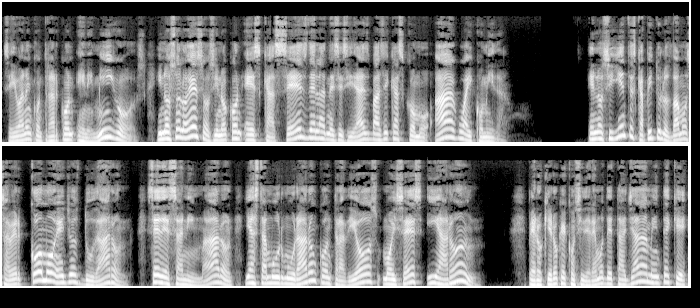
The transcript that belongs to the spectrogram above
se iban a encontrar con enemigos. Y no solo eso, sino con escasez de las necesidades básicas como agua y comida. En los siguientes capítulos vamos a ver cómo ellos dudaron, se desanimaron y hasta murmuraron contra Dios, Moisés y Aarón. Pero quiero que consideremos detalladamente que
